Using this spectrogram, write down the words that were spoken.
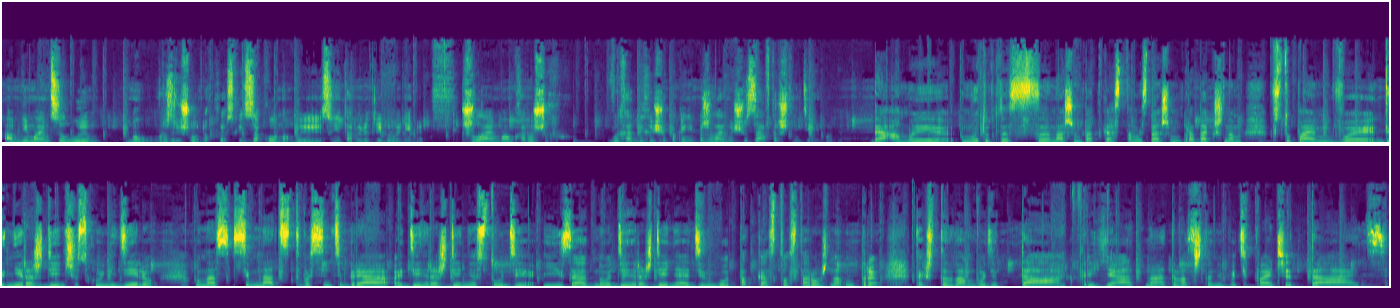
Обнимаем, целуем, ну, в разрешенных, так сказать, законом и санитарными требованиями. Желаем вам хороших выходных еще пока не пожелаем, еще завтрашний день будет. Да, а мы, мы тут с нашим подкастом и с нашим продакшеном вступаем в днерожденческую неделю. У нас 17 сентября день рождения студии, и заодно день рождения один год подкасту «Осторожно, утро». Так что нам будет так приятно от вас что-нибудь почитать.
